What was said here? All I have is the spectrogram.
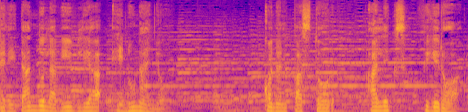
Meditando la Biblia en un año con el pastor Alex Figueroa.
